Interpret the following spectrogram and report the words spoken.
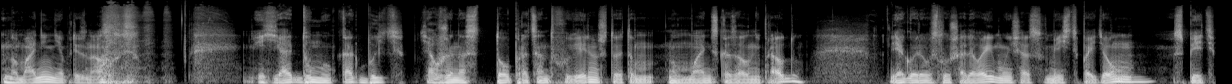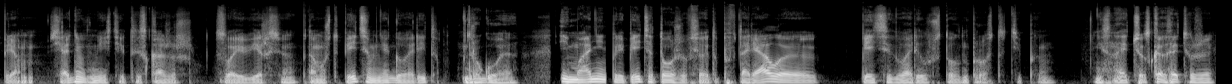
Но Маня не призналась. Я думаю, как быть? Я уже на сто процентов уверен, что это ну, Маня сказала неправду. Я говорю, слушай, а давай мы сейчас вместе пойдем с Петей прям сядем вместе, и ты скажешь свою версию, потому что Петя мне говорит другое. И Маня при Пете тоже все это повторяла. Петя говорил, что он просто, типа, не знает, что сказать уже.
